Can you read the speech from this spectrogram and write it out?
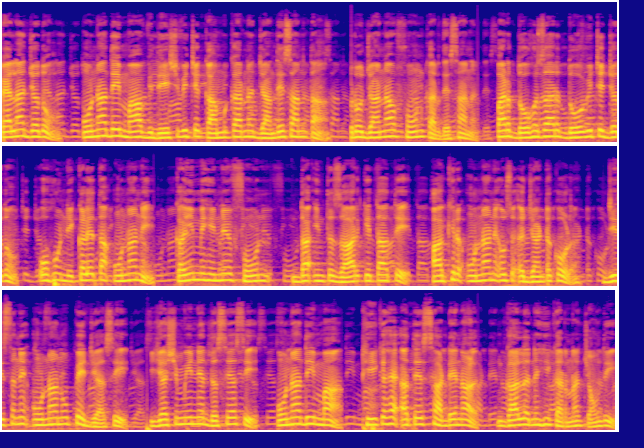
ਪਹਿਲਾਂ ਜਦੋਂ ਉਹਨਾਂ ਦੇ ਮਾਂ ਵਿਦੇਸ਼ ਵਿੱਚ ਕੰਮ ਕਰਨ ਜਾਂਦੇ ਸਨ ਤਾਂ ਰੋਜ਼ਾਨਾ ਫੋਨ ਕਰਦੇ ਸਨ। ਪਰ 2002 ਵਿੱਚ ਜਦੋਂ ਉਹ ਨਿਕਲੇ ਤਾਂ ਉਹਨਾਂ ਨੇ ਕਈ ਮਹੀਨੇ ਫੋਨ ਦਾ ਇੰਤਜ਼ਾਰ ਕੀਤਾ ਤੇ ਆਖਿਰ ਉਹਨਾਂ ਨੇ ਉਸ ਏਜੰਟ ਕੋਲ, ਜਿਸ ਨੇ ਉਹਨਾਂ ਨੂੰ ਭੇਜਿਆ ਸੀ, ਯਸ਼ਮੀ ਨੇ ਦੱਸਿਆ ਸੀ, ਉਹਨਾਂ ਦੀ ਮਾਂ ਠੀਕ ਹੈ ਅਤੇ ਸਾਡੇ ਨਾਲ ਗੱਲ ਨਹੀਂ ਕਰਨਾ ਚਾਹੁੰਦੀ।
